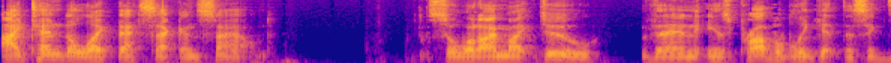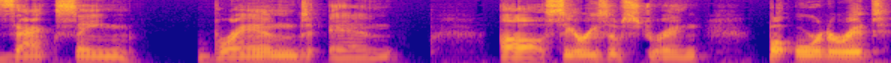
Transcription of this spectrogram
I tend to like that second sound. So what I might do then is probably get this exact same brand and uh, series of string, but order it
